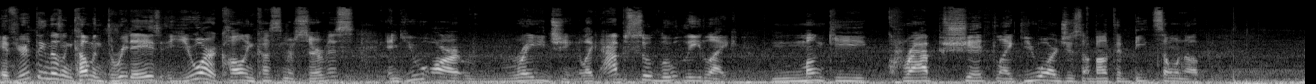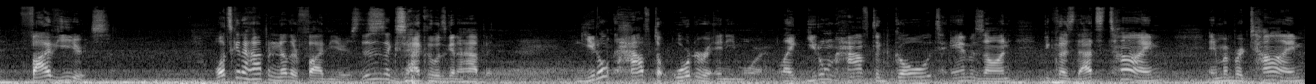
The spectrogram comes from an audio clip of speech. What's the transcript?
if your thing doesn't come in three days, you are calling customer service and you are raging, like absolutely like monkey crap shit. Like you are just about to beat someone up. Five years. What's gonna happen another five years? This is exactly what's gonna happen. You don't have to order it anymore. Like you don't have to go to Amazon because that's time. And remember, time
